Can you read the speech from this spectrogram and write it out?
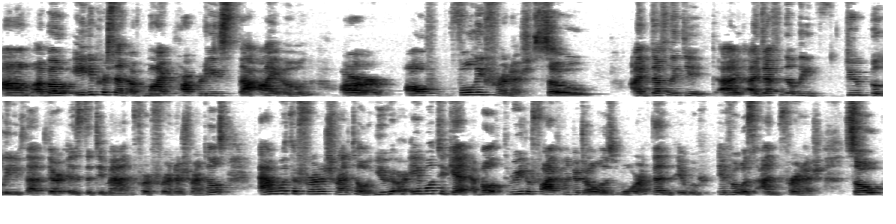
Um, about 80% of my properties that I own are all fully furnished, so I definitely, I, I definitely do believe that there is the demand for furnished rentals. And with the furnished rental, you are able to get about three to five hundred dollars more than it would, if it was unfurnished. So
